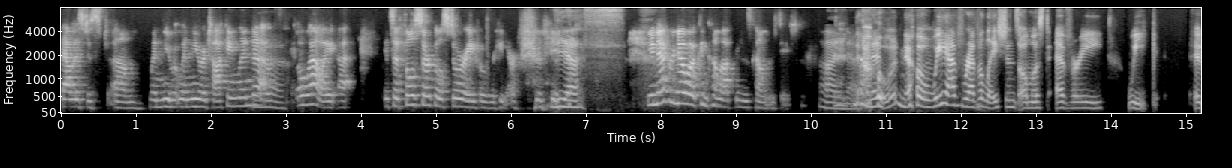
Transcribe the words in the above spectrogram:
that was just um, when you when you were talking, Linda. Yeah. I was like, oh wow, I, I, it's a full circle story over here. yes. You never know what can come up in this conversation. I know. No, it, no, we have revelations almost every week. Uh,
